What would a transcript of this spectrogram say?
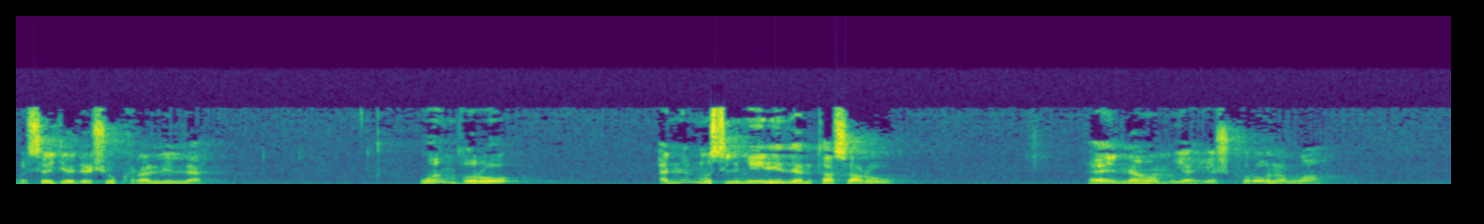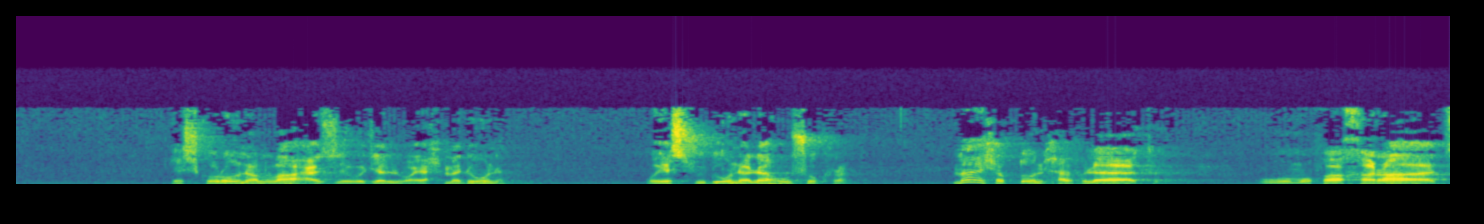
وسجد شكرا لله. وانظروا أن المسلمين إذا انتصروا فإنهم يشكرون الله يشكرون الله عز وجل ويحمدونه ويسجدون له شكرا ما يحطون حفلات ومفاخرات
